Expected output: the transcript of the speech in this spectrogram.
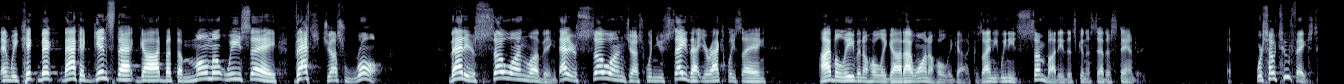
and we kick back against that God. But the moment we say, that's just wrong, that is so unloving, that is so unjust, when you say that, you're actually saying, I believe in a holy God. I want a holy God because I need, we need somebody that's going to set a standard. We're so two faced.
